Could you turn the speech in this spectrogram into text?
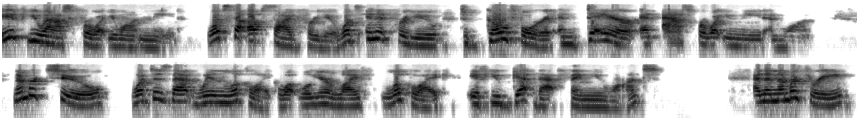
if you ask for what you want and need? What's the upside for you? What's in it for you to go for it and dare and ask for what you need and want? Number two, what does that win look like? What will your life look like if you get that thing you want? And then number three,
